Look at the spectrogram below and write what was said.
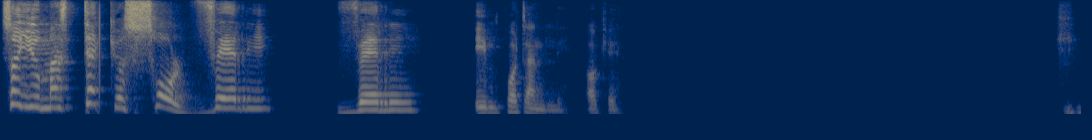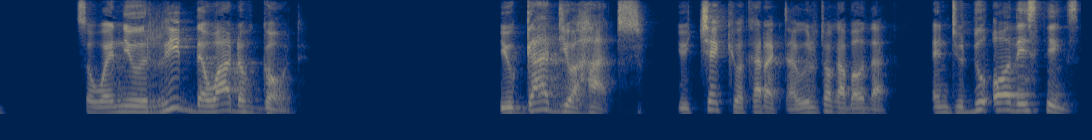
So you must take your soul very, very importantly. Okay. So when you read the word of God, you guard your heart, you check your character. We'll talk about that. And to do all these things,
